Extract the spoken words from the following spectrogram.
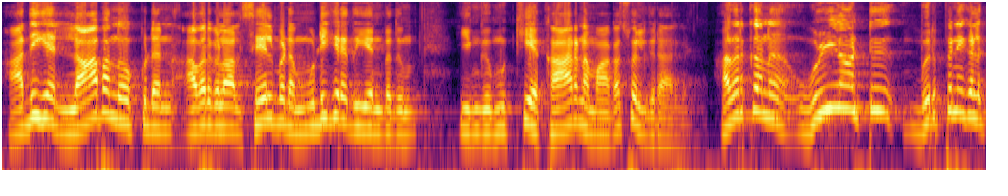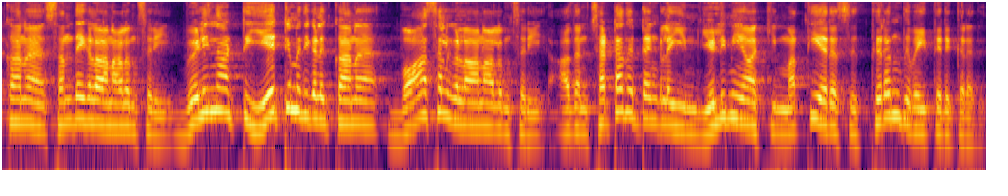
அதிக லாப நோக்குடன் அவர்களால் செயல்பட முடிகிறது என்பதும் இங்கு முக்கிய காரணமாக சொல்கிறார்கள். அதற்கான உள்நாட்டு விற்பனைகளுக்கான சந்தைகளானாலும் சரி வெளிநாட்டு ஏற்றுமதிகளுக்கான வாசல்களானாலும் சரி அதன் சட்டத்திட்டங்களையும் எளிமையாக்கி மத்திய அரசு திறந்து வைத்திருக்கிறது.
